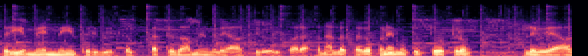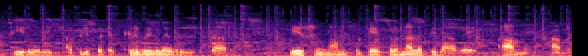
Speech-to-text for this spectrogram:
பெரிய மேன்மையை பெறுவீர்கள். கத்துதாமே உங்களை ஆசீர்வதிப்பாராக. நல்ல தகப்பனை நமக்கு ஸ்தோத்திரம். உங்களை ஆசீர்வதி. அப்படிப்பட்ட கிருபைகளை அவர்களுக்கு தாரும் இயேசு நாமத்தில் கேட்குறோம். நல்ல பிதாவே. ஆமே ஆமே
